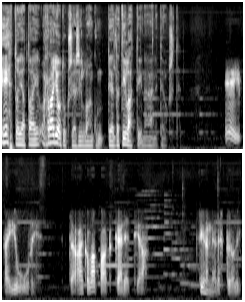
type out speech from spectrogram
ehtoja tai rajoituksia silloin, kun teiltä tilattiin nämä ääniteokset? Eipä juuri. Että aika vapaat kädet ja siinä mielessä oli,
